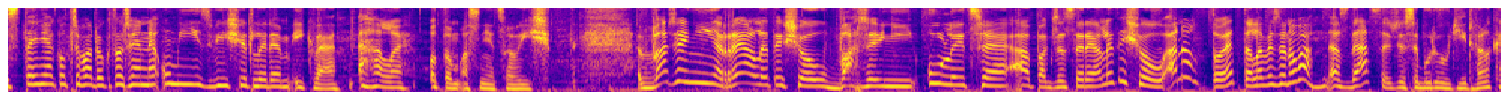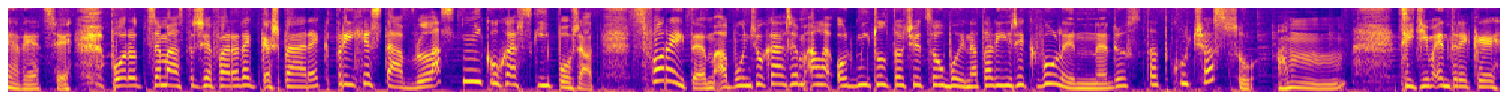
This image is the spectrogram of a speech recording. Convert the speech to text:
Stejně jako třeba doktoři neumí zvýšit lidem IQ, ale o tom asi něco víš. Vaření, reality show, vaření, ulice a pak zase reality show. Ano, to je televize Nova a zdá se, že se budou dít velké věci. Porodce Masterchef Radek Kašpárek prý chystá vlastní kuchařský pořad. S Forejtem a Punčuchářem ale odmítl točit souboj na talíři kvůli nedostatku času. Hmm. Cítím intriky,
